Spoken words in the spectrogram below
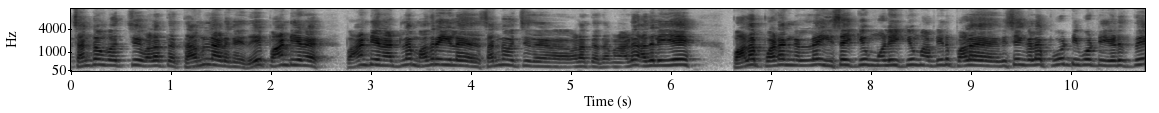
சங்கம் வச்சு வளர்த்த தமிழ்நாடுங்க இது. பாண்டிய பாண்டிய நாட்டில் மதுரையில் சங்கம் வச்சு வளர்த்த தமிழ்நாடு. அதுலேயே பல படங்களில் இசைக்கும் மொழிக்கும் அப்படின்னு பல விஷயங்களை போட்டி போட்டி எடுத்து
